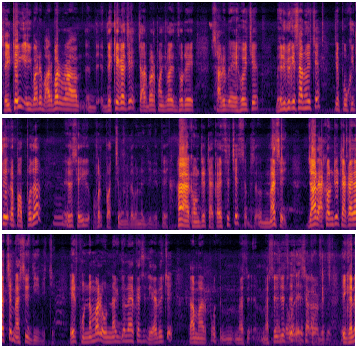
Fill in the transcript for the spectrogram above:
সেইটাই এইবারে বারবার ওরা দেখে গেছে চারবার পাঁচবার ধরে সার্ভে হয়েছে ভেরিফিকেশান হয়েছে যে প্রকৃত এরা প্রাপ্যদা এরা সেই ঘর পাচ্ছে মমতা ব্যানার্জির এতে হ্যাঁ অ্যাকাউন্টে টাকা এসেছে মেসেজ যার অ্যাকাউন্টে টাকা যাচ্ছে মেসেজ দিয়ে দিচ্ছে। এর ফোন নাম্বার অন্য একজনের কাছে দেওয়া রয়েছে তার মারফত মেসেজ এসেছে এসে করবে। এইখানে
